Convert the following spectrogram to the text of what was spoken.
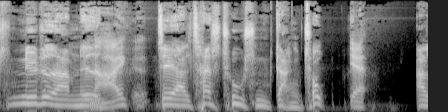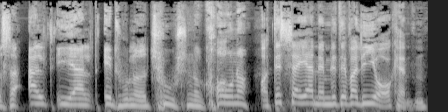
knyttede ham ned Nej, til 50.000 gange to. ja. Altså alt i alt 100.000 kroner. Og det sagde jeg nemlig, det var lige i overkanten.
